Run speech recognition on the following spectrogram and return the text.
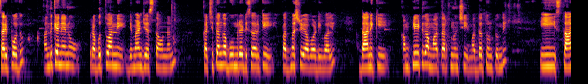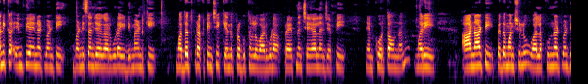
సరిపోదు. అందుకే నేను ప్రభుత్వాన్ని డిమాండ్ చేస్తూ ఉన్నాను. ఖచ్చితంగా భూమిరెడ్డి సార్కి పద్మశ్రీ అవార్డు ఇవ్వాలి. దానికి కంప్లీట్గా మా తరఫు నుంచి మద్దతు ఉంటుంది. ఈ స్థానిక ఎంపీ అయినటువంటి బండి సంజయ్ గారు కూడా ఈ డిమాండ్కి మద్దతు ప్రకటించి కేంద్ర ప్రభుత్వంలో వారు కూడా ప్రయత్నం చేయాలని చెప్పి నేను కోరుతా ఉన్నాను. మరి ఆనాటి పెద్ద మనుషులు వాళ్ళకు ఉన్నటువంటి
